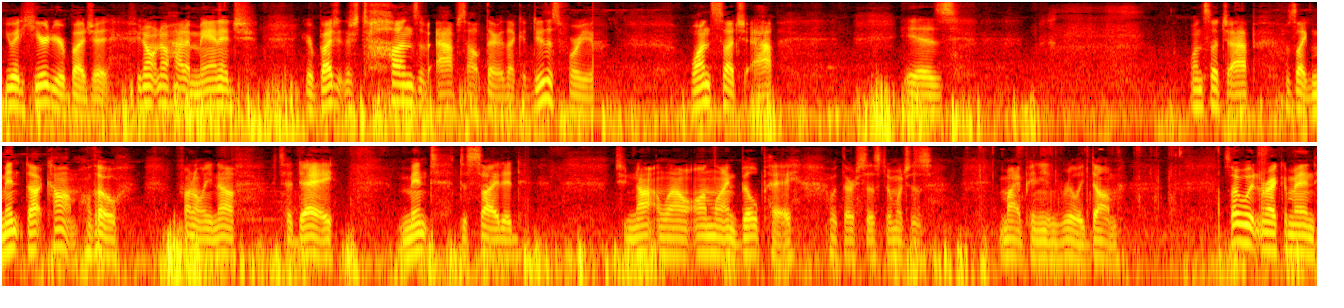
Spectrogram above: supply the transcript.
you adhere to your budget. If you don't know how to manage your budget, there's tons of apps out there that could do this for you. One such app is one such app was like mint.com. Although, funnily enough, today Mint decided to not allow online bill pay with their system, which is, in my opinion, really dumb. So I wouldn't recommend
